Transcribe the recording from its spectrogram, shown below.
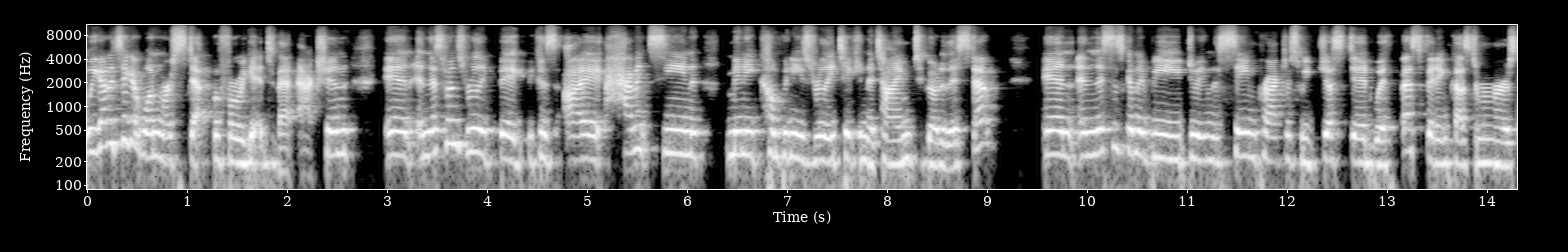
we got to take it one more step before we get into that action. And, and this one's really big because I haven't seen many companies really taking the time to go to this step and and this is going to be doing the same practice we just did with best fitting customers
